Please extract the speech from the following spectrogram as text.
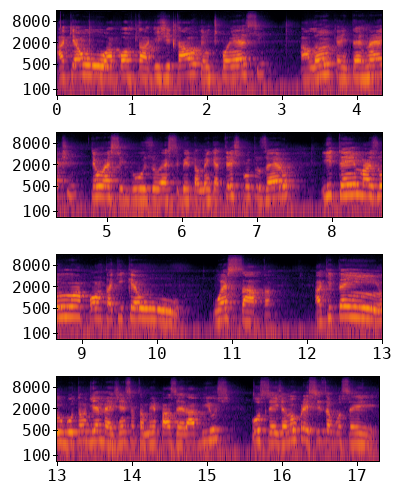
Aqui é o, a porta digital, que a gente conhece, a LAN, que é a internet. Tem um USB, USB também, que é 3.0. E tem mais uma porta aqui, que é o, o SATA. Aqui tem um botão de emergência também para zerar BIOS. Ou seja, não precisa você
